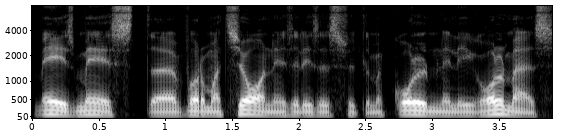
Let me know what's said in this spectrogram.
mees-meest äh, formatsiooni sellises, ütleme, kolm-neli-kolmes,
